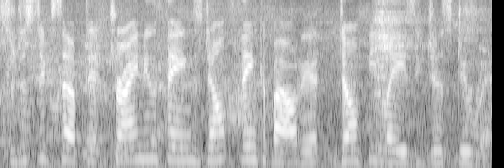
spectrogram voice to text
So just accept it. Try new things. Don't think about it. Don't be lazy. Just do it.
